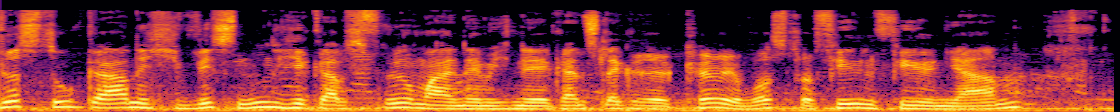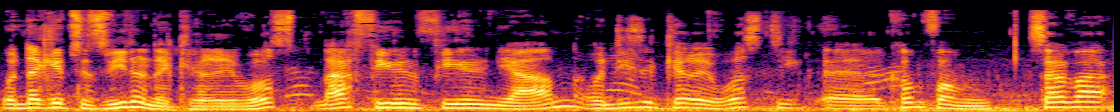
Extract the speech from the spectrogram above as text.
wirst du gar nicht wissen. Hier gab es früher mal nämlich eine ganz leckere Currywurst vor vielen, vielen Jahren. Und da gibt's jetzt wieder eine Currywurst nach vielen, vielen Jahren. Und diese Currywurst, die äh, kommt vom Salva,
